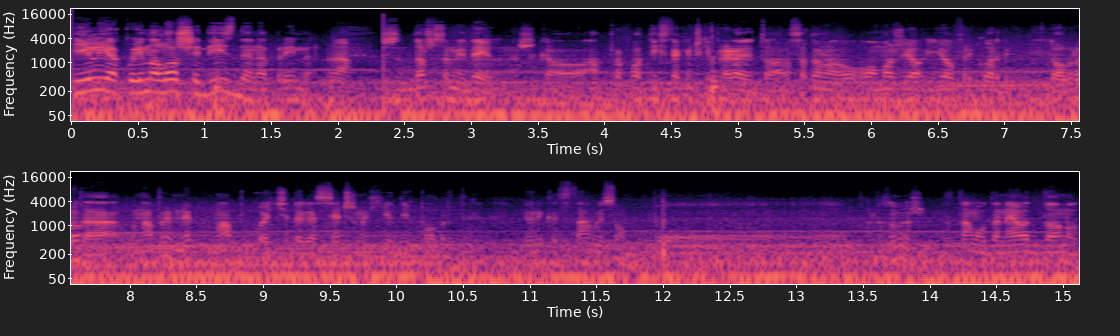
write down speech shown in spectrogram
Ili ako ima loše dizne, na primjer. Da. Došao sam ideju, znaš, kao apropo tih tehničkih pregleda i to, sad ono, ovo može i off recording. Dobro. Da napravim neku mapu koja će da ga seče na 1000 i povrte. I oni kad stavimo samo bom, razumeš? Da tamo da ne, da ono,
